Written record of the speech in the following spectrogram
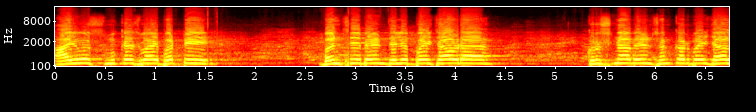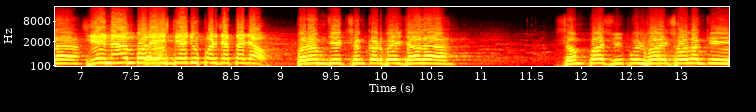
આયુષ મુકેશભાઈ ભટ્ટી બંસીબેન દિલીપભાઈ ચાવડા કૃષ્ણાબેન શંકરભાઈ ઝાલા. જે નામ બોલે સ્ટેજ ઉપર જતા જાઓ. પરમજીત શંકરભાઈ ઝાલા, સંપસ વિપુલભાઈ સોલંકી,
